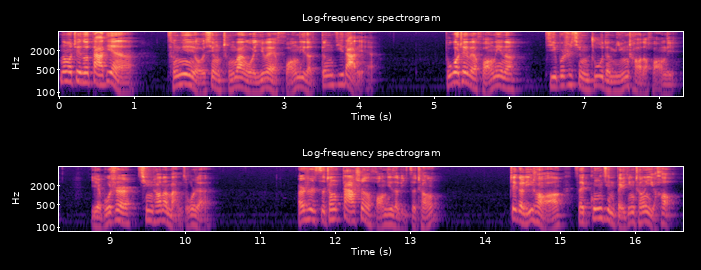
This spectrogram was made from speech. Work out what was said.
那么这座大殿啊，曾经有幸承办过一位皇帝的登基大典。不过这位皇帝呢？既不是姓朱的明朝的皇帝，也不是清朝的满族人，而是自称大顺皇帝的李自成。这个李闯王在攻进北京城以后，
